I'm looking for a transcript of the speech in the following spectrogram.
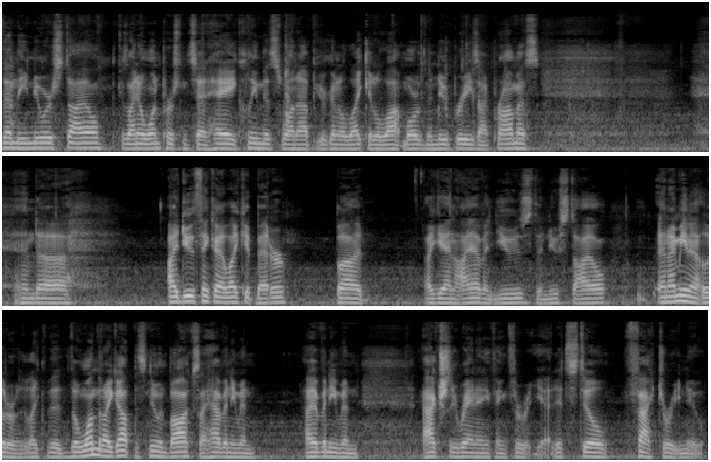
than the newer style because I know one person said, "Hey, clean this one up. You're going to like it a lot more than the new Breeze, I promise." And uh, I do think I like it better, but again, I haven't used the new style, and I mean that literally. Like the the one that I got this new in box, I haven't even I haven't even actually ran anything through it yet. It's still factory new.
